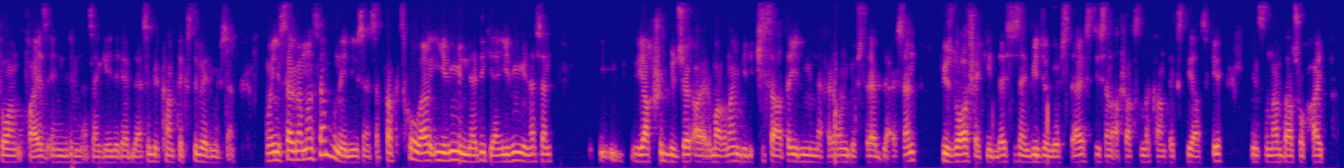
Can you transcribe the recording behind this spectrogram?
falan faiz endirimlə sən qeyd edə bilərsən, bir konteksti vermirsən. Amma Instagramdan sən bunu edirsənsə, praktik olaraq 20 min nədir ki, yəni 20 minə sən yaxşı büdcə ayırmaqla 1-2 saata 20 min nəfərə onu göstərə bilərsən vizual şəkildə istəyirsən video göstər, istəyirsən aşağısında konteksti yaz ki, insanlar daha çox hype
